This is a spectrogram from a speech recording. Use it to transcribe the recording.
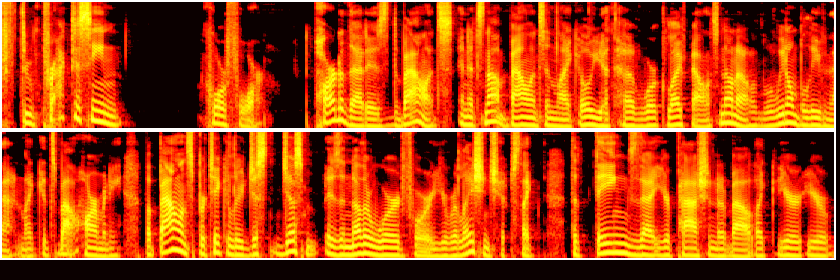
through practicing core four, part of that is the balance. And it's not balance in like, oh, you have to have work life balance. No, no, we don't believe in that. Like it's about harmony. But balance particularly just just is another word for your relationships. Like the things that you're passionate about. Like your your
